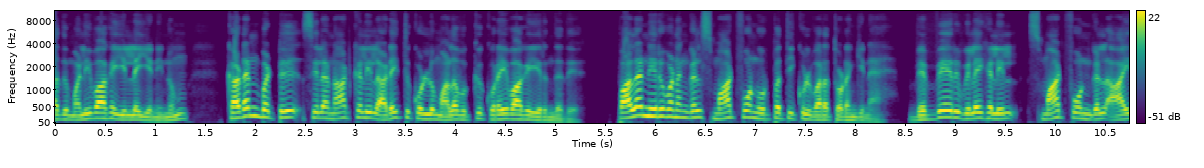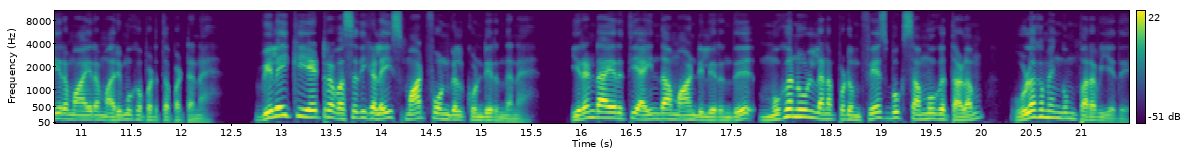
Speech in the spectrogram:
அது மலிவாக இல்லை எனினும் கடன்பட்டு சில நாட்களில் அடைத்துக் கொள்ளும் அளவுக்கு குறைவாக இருந்தது. பல நிறுவனங்கள் ஸ்மார்ட்போன் உற்பத்திக்குள் வரத் தொடங்கின. வெவ்வேறு விலைகளில் ஸ்மார்ட்போன்கள் ஆயிரம் ஆயிரம் அறிமுகப்படுத்தப்பட்டன. விலைக்கு ஏற்ற வசதிகளை ஸ்மார்ட்போன்கள் கொண்டிருந்தன. இரண்டாயிரத்தி ஐந்தாம் ஆண்டிலிருந்து முகநூல் எனப்படும் ஃபேஸ்புக் சமூக தளம் உலகமெங்கும் பரவியது.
